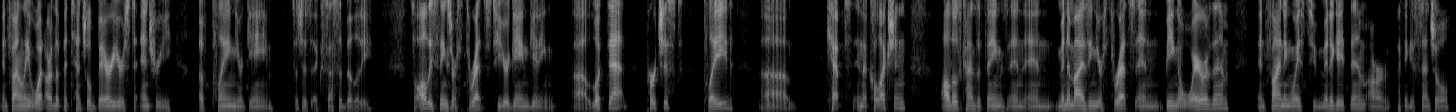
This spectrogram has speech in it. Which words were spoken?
And finally, what are the potential barriers to entry of playing your game, such as accessibility? So, all these things are threats to your game getting uh, looked at, purchased, played, um, kept in the collection, all those kinds of things, and and minimizing your threats and being aware of them and finding ways to mitigate them are, I think, essential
